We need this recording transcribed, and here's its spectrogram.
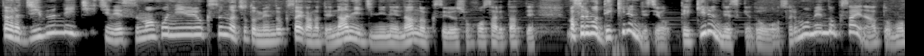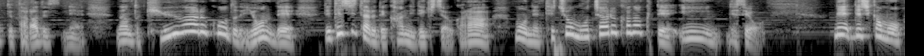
だから自分でいちいちね、スマホに入力するのはちょっとめんどくさいかなって、何日にね、何の薬を処方されたって、まあそれもできるんですよ。できるんですけど、それもめんどくさいなと思ってたらですね、なんと QR コードで読んで、で、デジタルで管理できちゃうから、もうね、手帳持ち歩かなくていいんですよ。ね、で、しかも、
